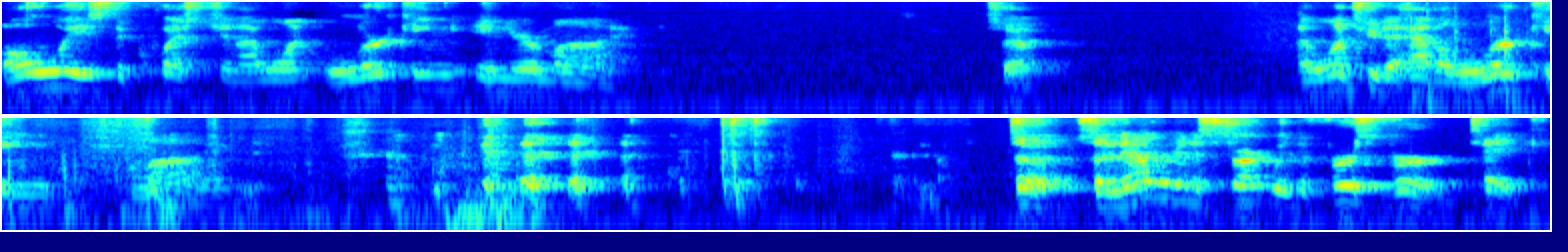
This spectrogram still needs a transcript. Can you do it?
always the question I want lurking in your mind. So, I want you to have a lurking mind. so, so now we're going to start with the first verb, take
